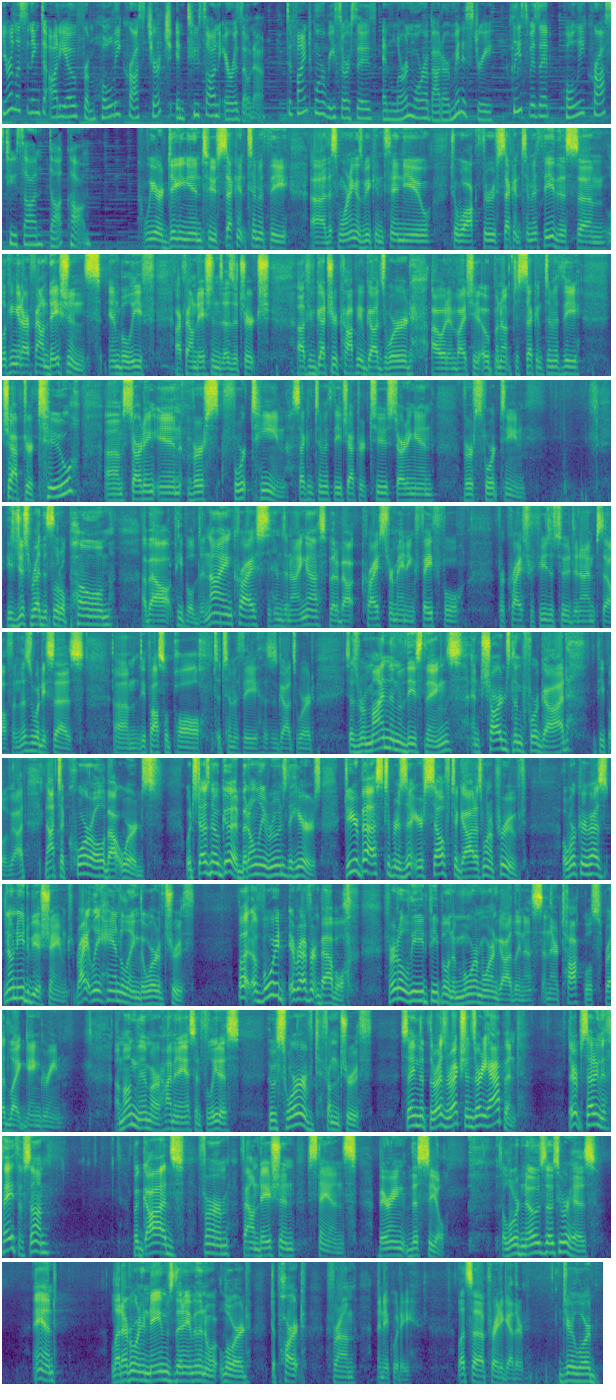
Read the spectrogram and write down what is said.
You're listening to audio from Holy Cross Church in Tucson, Arizona. To find more resources and learn more about our ministry, please visit holycrosstucson.com. We are digging into 2 Timothy uh, this morning as we continue to walk through 2 Timothy, this um, looking at our foundations in belief, our foundations as a church. Uh, if you've got your copy of God's Word, I would invite you to open up to 2 Timothy chapter 2, um, starting in verse 14. 2 Timothy chapter 2, starting in verse 14. He's just read this little poem about people denying Christ and him denying us, but about Christ remaining faithful, for Christ refuses to deny himself. And this is what he says um, the Apostle Paul to Timothy, this is God's word. He says, Remind them of these things and charge them before God, the people of God, not to quarrel about words, which does no good, but only ruins the hearers. Do your best to present yourself to God as one approved, a worker who has no need to be ashamed, rightly handling the word of truth. But avoid irreverent babble, for it'll lead people into more and more ungodliness, and their talk will spread like gangrene. Among them are Hymenaeus and Philetus, who have swerved from the truth, saying that the resurrection's already happened. They're upsetting the faith of some. But God's firm foundation stands, bearing this seal The Lord knows those who are his, and let everyone who names the name of the Lord depart from iniquity. Let's uh, pray together. Dear Lord,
